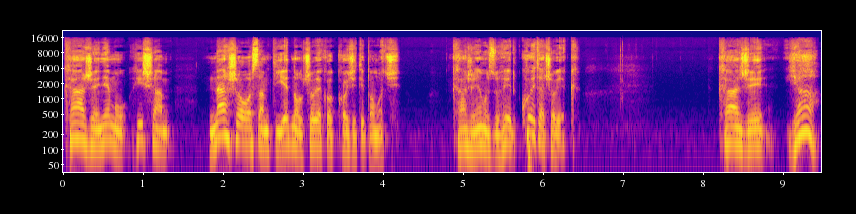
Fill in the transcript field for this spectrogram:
Kaže njemu Hišam, našao sam ti jednog čovjeka koji će ti pomoći. Kaže njemu Zuhair, ko je ta čovjek? Kaže, ja.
